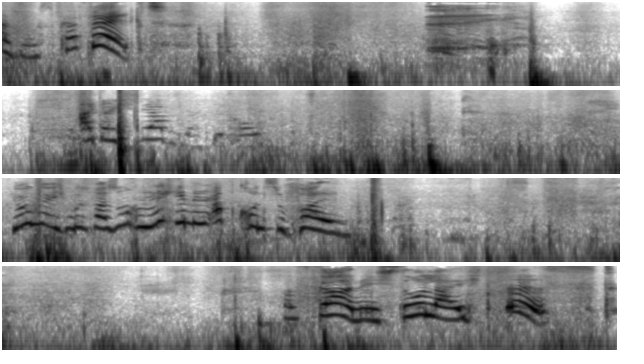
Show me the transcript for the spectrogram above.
Also ist perfekt. Alter, ich sterbe hier drauf. Junge, ich muss versuchen, nicht in den Abgrund zu fallen. Was gar nicht so leicht ist.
